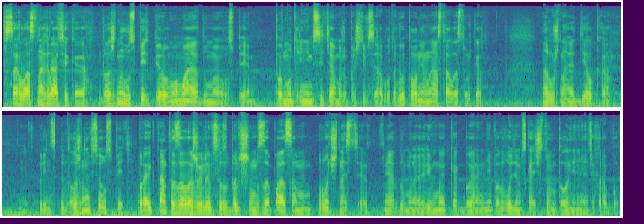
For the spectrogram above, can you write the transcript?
Согласно графика, должны успеть к 1 мая, думаю, успеем. По внутренним сетям уже почти все работы выполнены, осталась только наружная отделка. И, В принципе, должны все успеть. Проектанты заложили все с большим запасом прочности, я думаю, и мы как бы не подводим с качеством выполнения этих работ.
